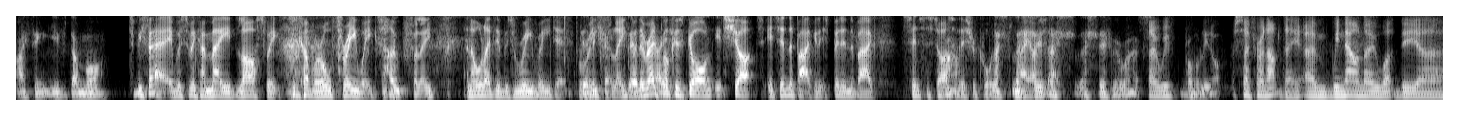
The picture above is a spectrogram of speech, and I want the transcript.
I think you've done more. To be fair, it was something I made last week to cover all three weeks, hopefully. And all I did was reread it briefly. Dedica- But the red book is gone, it's shut, it's in the bag, and it's been in the bag since the start of this recording. Let's let's see let's, let's see if it works. So we've probably not. So for an update, um, we now know what the uh,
